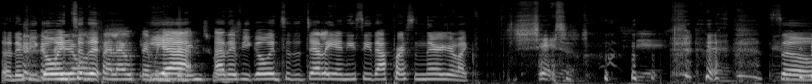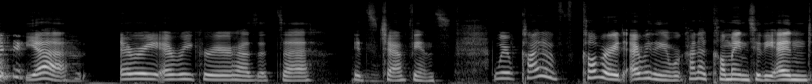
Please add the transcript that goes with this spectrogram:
And if you go And it into the fell out then yeah, you get and if you go into the deli and you see that person there, you're like, shit. Shit. Yeah. so yeah, every every career has its uh, its champions. We've kind of covered everything, and we're kind of coming to the end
